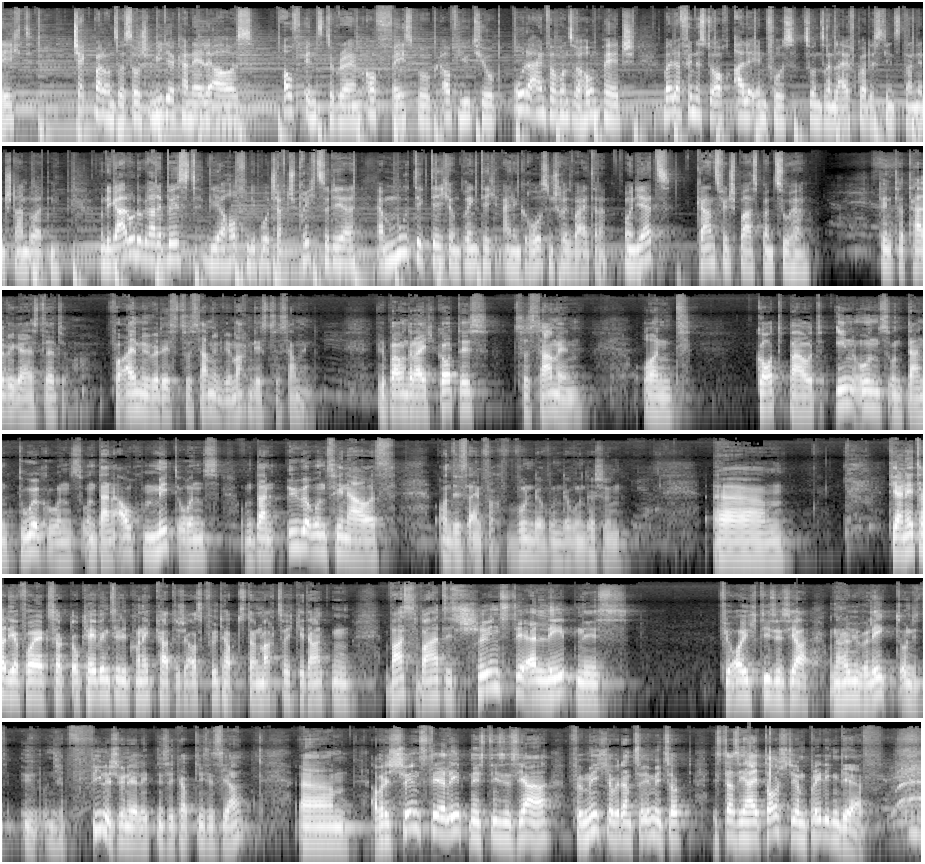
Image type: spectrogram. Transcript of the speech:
Predigt, checkt mal unsere Social Media Kanäle aus, auf Instagram, auf Facebook, auf YouTube oder einfach unsere Homepage, weil da findest du auch alle Infos zu unseren Live-Gottesdiensten an den Standorten. Und egal wo du gerade bist, wir hoffen, die Botschaft spricht zu dir, ermutigt dich und bringt dich einen großen Schritt weiter. Und jetzt ganz viel Spaß beim Zuhören. Ich bin total begeistert, vor allem über das zusammen. Wir machen das zusammen. Wir bauen Reich Gottes zusammen und Gott baut in uns und dann durch uns und dann auch mit uns und dann über uns hinaus. Und es ist einfach wunder, wunder, wunderschön. Ähm, die Annette hat ja vorher gesagt, okay, wenn Sie die Connect-Karte schon ausgefüllt habt, dann macht euch Gedanken, was war das schönste Erlebnis für euch dieses Jahr? Und dann habe ich überlegt, und ich, und ich habe viele schöne Erlebnisse gehabt dieses Jahr. Ähm, aber das schönste Erlebnis dieses Jahr für mich, habe ich dann zu ihm gesagt, ist, dass ich heute da stehe und predigen darf.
